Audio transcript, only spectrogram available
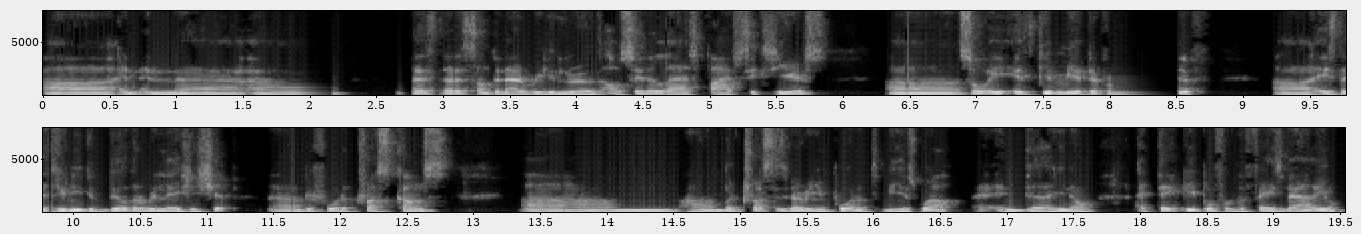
uh, and and that is that is something I really learned. I'll say the last five six years. so it, it's given me a different uh, is that you need to build a relationship uh, before the trust comes. Um, um, but trust is very important to me as well. And uh, you know, I take people for the face value.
